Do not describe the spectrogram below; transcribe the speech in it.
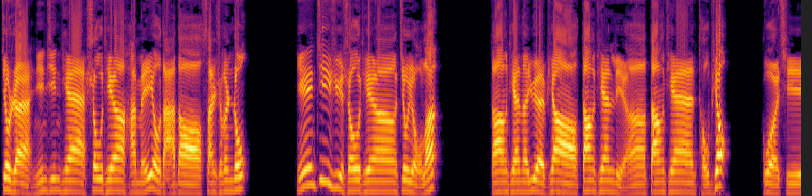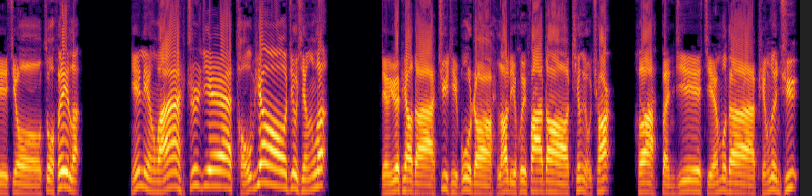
就是您今天收听还没有达到三十分钟，您继续收听就有了。当天的月票当天领，当天投票，过期就作废了。您领完直接投票就行了。领月票的具体步骤，老李会发到听友圈。和本集节目的评论区，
